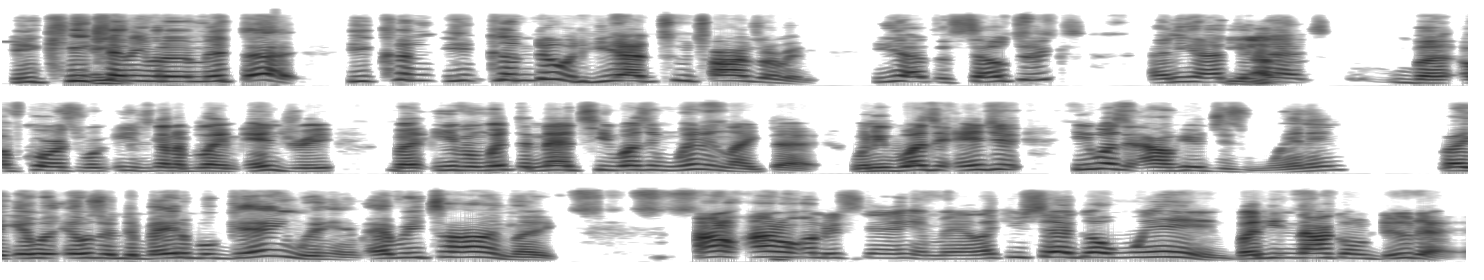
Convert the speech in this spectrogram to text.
He he can't even admit that. He couldn't he couldn't do it. He had two times already. He had the Celtics and he had the yep. Nets. But of course, he's gonna blame injury. But even with the Nets, he wasn't winning like that. When he wasn't injured, he wasn't out here just winning. Like it was, it was a debatable game with him every time. Like I don't, I don't understand him, man. Like you said, go win, but he's not gonna do that.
